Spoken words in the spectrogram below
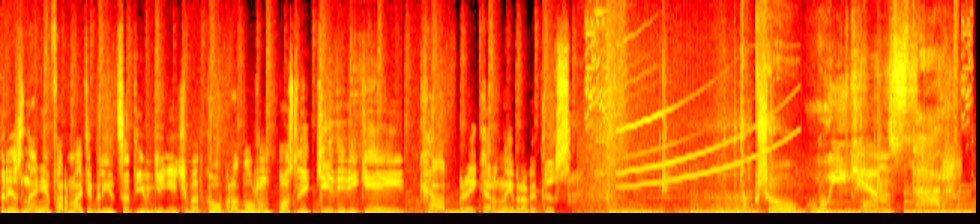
Признание в формате Блиц от Евгения Чеботкова продолжим после KDDK Cardbreaker на Европе+. плюс. Ток-шоу Weekend Star.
